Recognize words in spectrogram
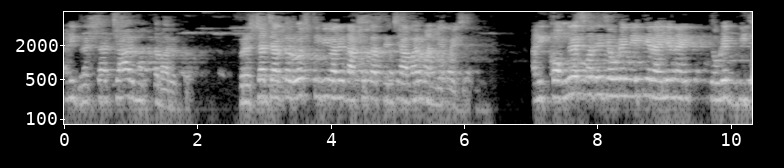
आणि भ्रष्टाचार मुक्त भारत. भ्रष्टाचार तर रोज टीव्ही वाले दाखवतात त्यांचे आभार मानले पाहिजे आणि काँग्रेसमध्ये जेवढे नेते राहिले नाहीत तेवढे बीज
